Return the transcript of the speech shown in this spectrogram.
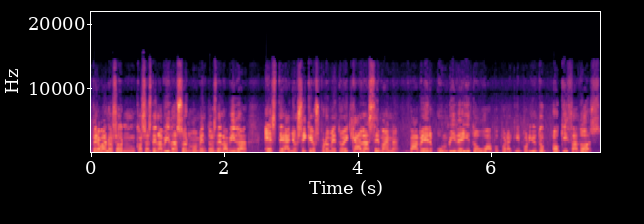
Pero bueno, son cosas de la vida, son momentos de la vida. Este año sí que os prometo, ¿eh? cada semana va a haber un videíto guapo por aquí por YouTube, o quizá dos,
